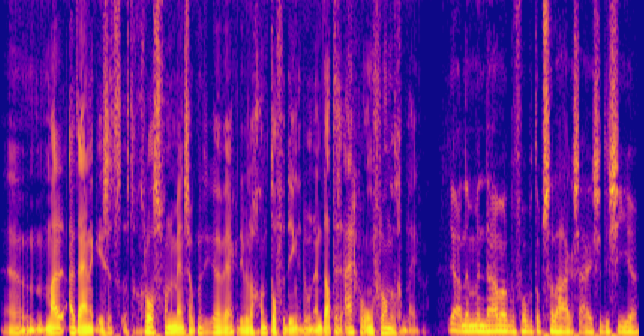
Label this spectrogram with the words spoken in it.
Ehm, maar uiteindelijk is het het gros van de mensen ook met wie wij werken, die willen gewoon toffe dingen doen. En dat is eigenlijk wel onveranderd gebleven. Ja, en met name bijvoorbeeld op salariseisen, die zie je.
